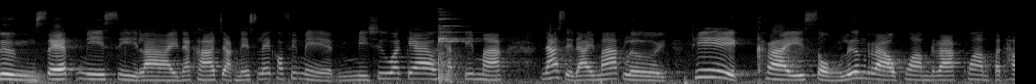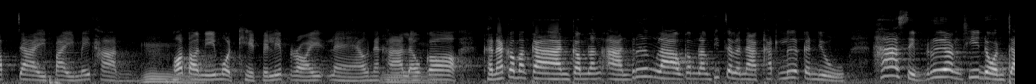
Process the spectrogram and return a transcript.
1 เซตมี 4 ลายนะคะ จาก Nestle Coffee Mate มีชื่อว่าแก้ว Happy Mark น่าเสียดายมากเลย ที่ใครส่งเรื่องราวความรักความประทับใจไปไม่ทันอืมเพราะตอนนี้หมดเขตไปเรียบร้อยแล้วนะคะอืมแล้วก็คณะกรรมการกำลังอ่านเรื่องราวกำลังพิจารณาคัดเลือกกันอยู่ 50 เรื่องที่โดนใจ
